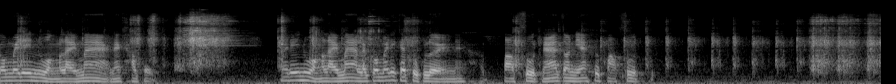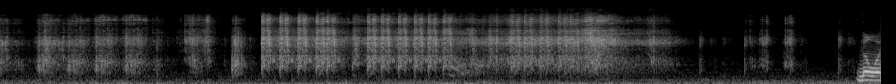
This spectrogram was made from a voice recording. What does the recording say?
ก็ไม่ได้หน่วงอะไรมากนะครับผมไม่ได้หน่วงอะไรมากแล้วก็ไม่ได้กระตุกเลยนะครับปรับสุดนะตอนนี้คือปรับสุด โดน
